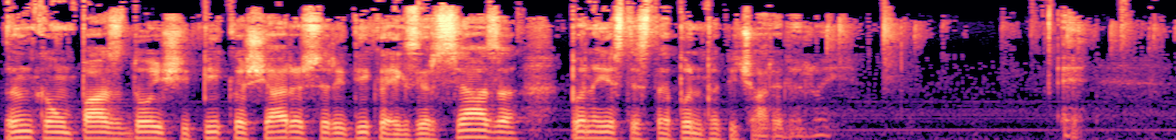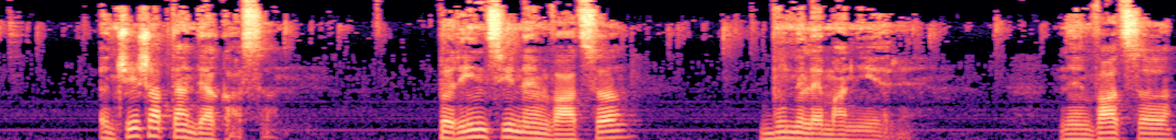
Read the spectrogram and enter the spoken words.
încă un pas, doi și pică și iarăși se ridică, exersează până este stăpân pe picioarele lui. E, în cei șapte ani de acasă, părinții ne învață bunele maniere, ne învață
